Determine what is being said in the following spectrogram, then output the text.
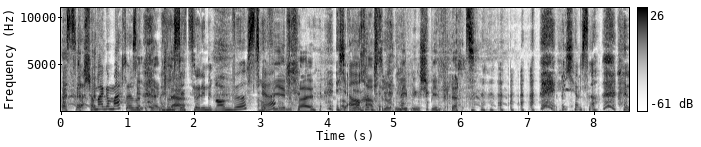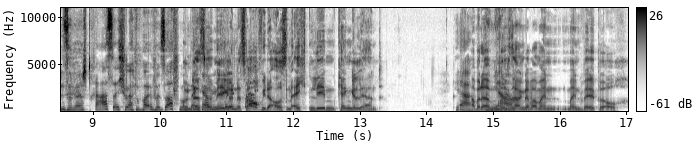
hast du das schon mal gemacht? Also, ja, wenn du es jetzt so in den Raum wirfst, Auf ja? jeden Fall. Ich Auf auch. absoluten Lieblingsspielplatz. ich hab's auch an so einer Straße, ich war voll besoffen. Und, und das war mega. Und das war auch wieder aus dem echten Leben kennengelernt. Ja. Aber da muss ich sagen, da war mein, mein Welpe auch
